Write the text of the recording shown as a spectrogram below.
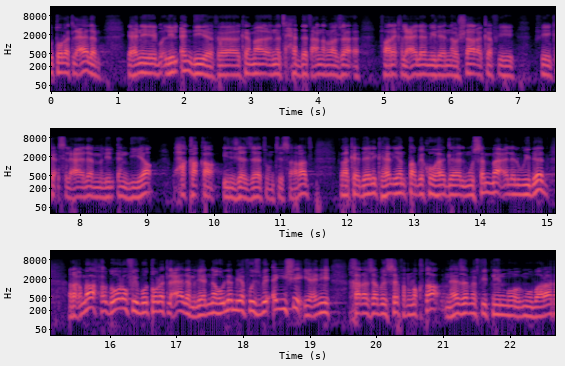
بطولة العالم يعني للأندية. فكما نتحدث عن الرجاء الفريق العالمي لأنه شارك في في كأس العالم للأندية وحقق إنجازات وانتصارات. فكذلك هل ينطبق هذا المسمى على الوداد رغم حضوره في بطولة العالم لأنه لم يفز بأي شيء؟ يعني خرج بصفر نقطة انهزم في اثنين مباراة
